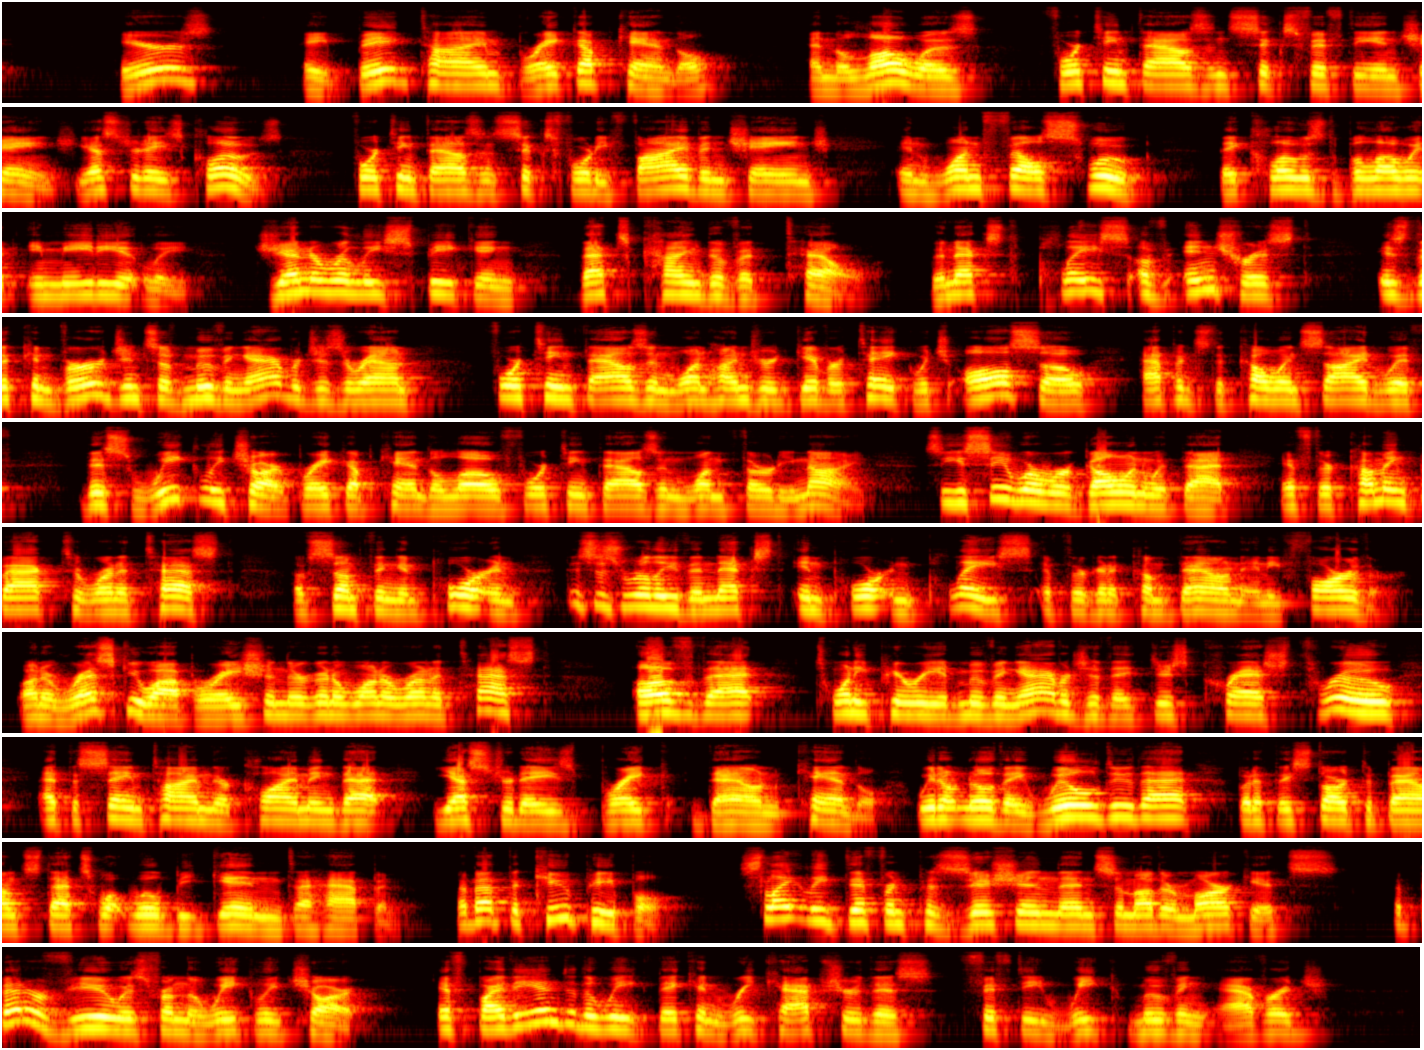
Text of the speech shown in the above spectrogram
Here's a big time breakup candle, and the low was 14,650 and change. Yesterday's close, 14,645 and change. In one fell swoop, they closed below it immediately. Generally speaking, that's kind of a tell. The next place of interest is the convergence of moving averages around 14,100, give or take, which also happens to coincide with this weekly chart breakup candle low, 14,139. So you see where we're going with that. If they're coming back to run a test of something important, this is really the next important place if they're going to come down any farther. On a rescue operation, they're going to want to run a test of that 20 period moving average that they just crashed through at the same time they're climbing that yesterday's breakdown candle. We don't know they will do that, but if they start to bounce, that's what will begin to happen. About the Q people, slightly different position than some other markets. A better view is from the weekly chart. If by the end of the week they can recapture this 50 week moving average,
